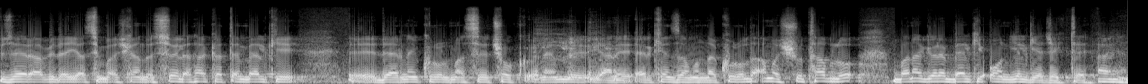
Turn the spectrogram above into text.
Üzeyir abi de Yasin Başkan da söyledi. Hakikaten belki e, dernek kurulması çok önemli. Yani erken zamanda kuruldu ama şu tablo bana göre belki 10 yıl gecikti. Aynen.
